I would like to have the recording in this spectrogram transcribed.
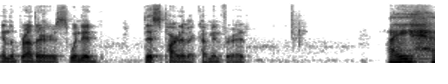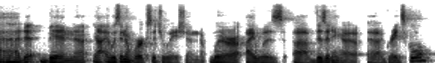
and the brothers when did this part of it come in for it I had been, I was in a work situation where I was uh, visiting a, a, grade school.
